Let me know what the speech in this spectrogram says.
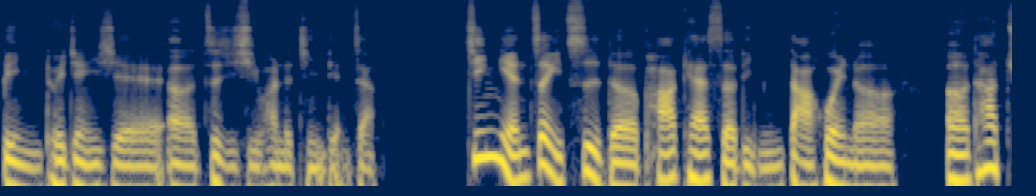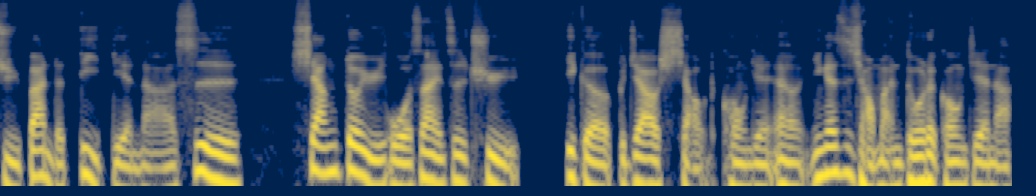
并推荐一些呃自己喜欢的景点。这样，今年这一次的 podcaster 李明大会呢，呃，他举办的地点啊，是相对于我上一次去一个比较小的空间，嗯，应该是小蛮多的空间啊。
